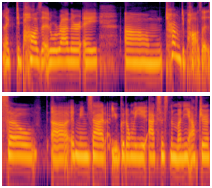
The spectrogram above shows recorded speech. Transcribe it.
like deposit or rather a um, term deposit. So uh, it means that you could only access the money after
